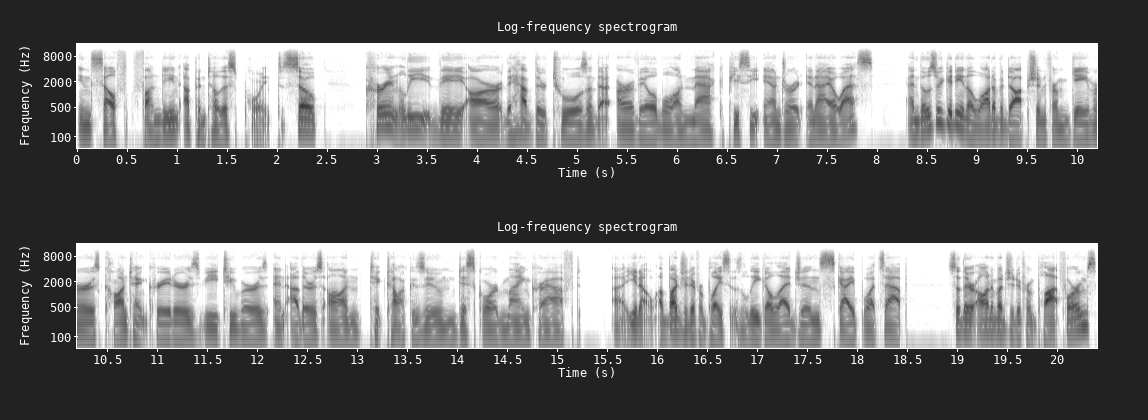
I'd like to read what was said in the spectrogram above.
in self-funding up until this point. So currently they are, they have their tools that are available on Mac, PC, Android, and iOS. And those are getting a lot of adoption from gamers, content creators, VTubers, and others on TikTok, Zoom, Discord, Minecraft, uh, you know, a bunch of different places, League of Legends, Skype, WhatsApp. So they're on a bunch of different platforms.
